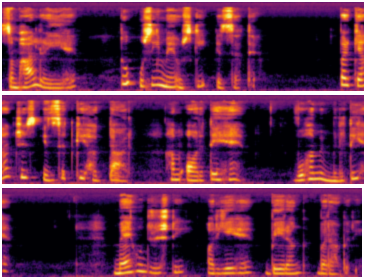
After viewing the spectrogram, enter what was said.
संभाल रही है तो उसी में उसकी इज़्ज़त है। पर क्या जिस इज़्ज़त की हकदार हम औरतें हैं, वो हमें मिलती है? मैं हूँ दृष्टि और ये है बेरंग बराबरी।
